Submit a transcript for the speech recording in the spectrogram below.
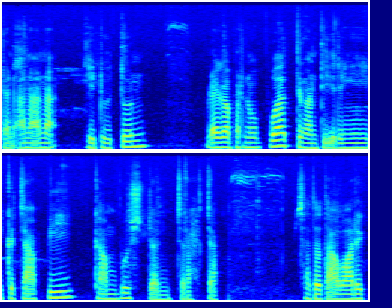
dan anak-anak Yedutun. Mereka bernubuat dengan diiringi kecapi, gambus, dan cerah cap. Satu Tawarik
